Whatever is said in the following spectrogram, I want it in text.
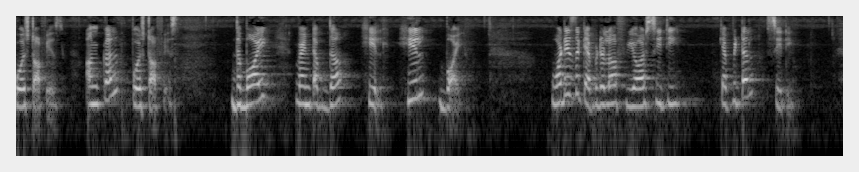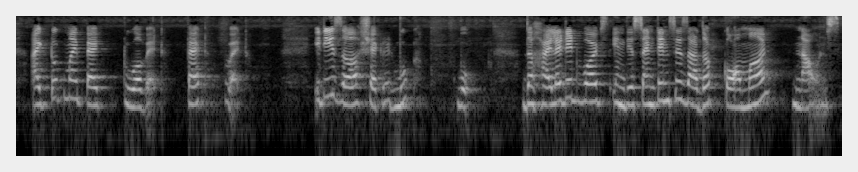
post office uncle post office the boy went up the hill hill boy what is the capital of your city? Capital city. I took my pet to a vet pet vet. It is a sacred book book. The highlighted words in these sentences are the common nouns.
